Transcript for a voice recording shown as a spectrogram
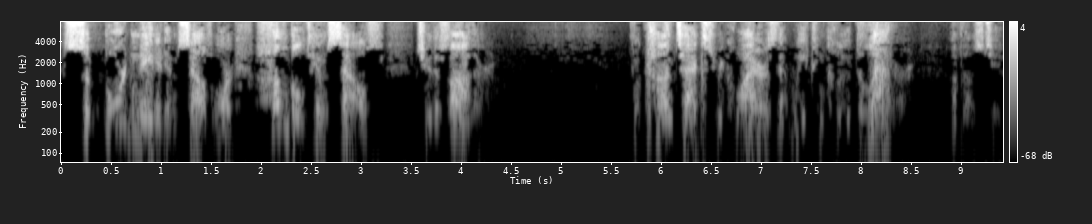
subordinated himself or humbled himself to the Father. Well, context requires that we conclude the latter of those two.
